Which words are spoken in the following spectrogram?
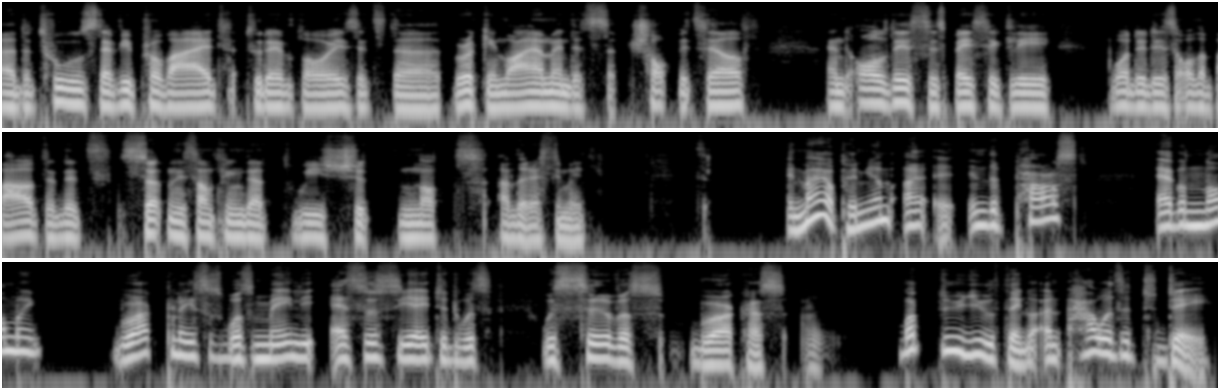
uh, the tools that we provide to the employees. It's the work environment. It's the job itself, and all this is basically what it is all about. And it's certainly something that we should not underestimate in my opinion, I, in the past, ergonomic workplaces was mainly associated with with service workers. What do you think, and how is it today?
